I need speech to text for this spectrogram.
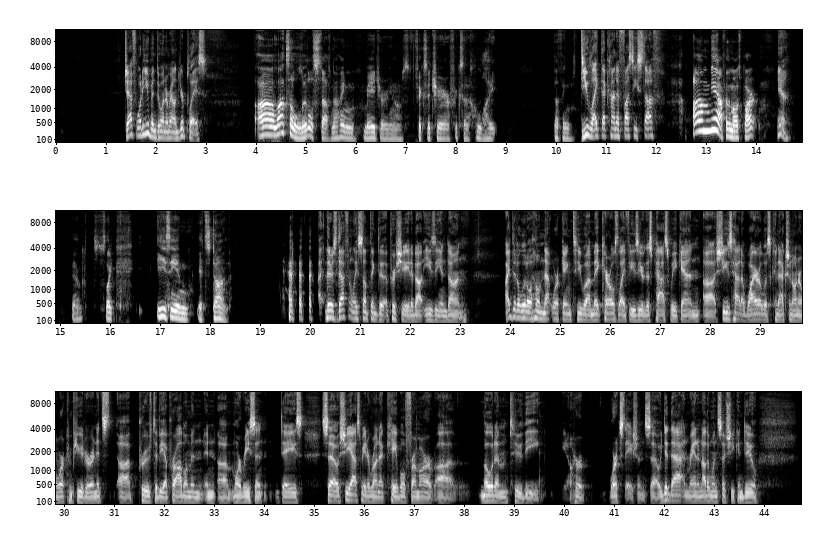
Jeff, what have you been doing around your place? Uh, lots of little stuff, nothing major. You know, fix a chair, fix a light. Nothing. Do you like that kind of fussy stuff? Um, yeah, for the most part. Yeah. Yeah, it's like easy and it's done. There's definitely something to appreciate about easy and done. I did a little home networking to uh, make Carol's life easier this past weekend. Uh, she's had a wireless connection on her work computer, and it's uh, proved to be a problem in, in uh, more recent days. So she asked me to run a cable from our uh, modem to the, you know, her workstation. So we did that and ran another one so she can do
